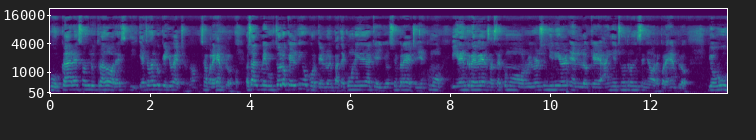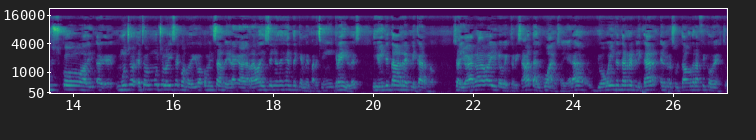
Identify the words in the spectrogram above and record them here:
buscar a esos ilustradores, y esto es algo que yo he hecho, ¿no? O sea, por ejemplo, o sea, me gustó lo que él dijo porque lo empaté con una idea que yo siempre he hecho, y es como ir en reversa, hacer como reverse engineer en lo que han hecho otros diseñadores. Por ejemplo, yo busco, eh, mucho, esto mucho lo hice cuando iba comenzando, y era que agarraba diseños de gente que me parecían increíbles, y yo intentaba replicarlo. O sea, yo agarraba y lo vectorizaba tal cual. O sea, era, yo voy a intentar replicar el resultado gráfico de esto.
